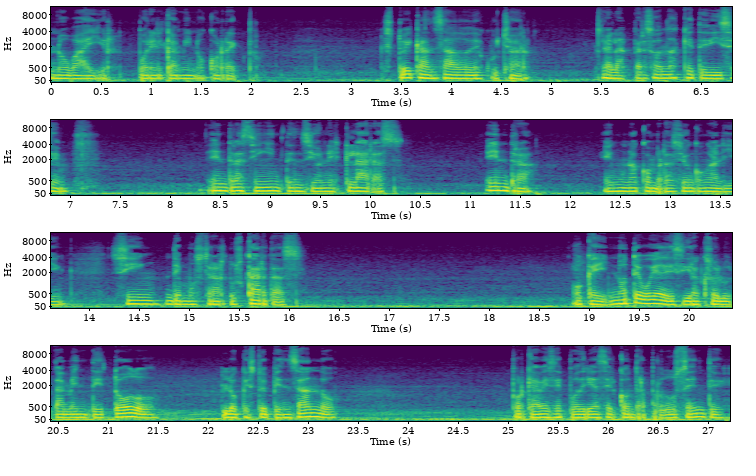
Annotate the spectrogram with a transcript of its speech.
no va a ir por el camino correcto. Estoy cansado de escuchar a las personas que te dicen, entra sin intenciones claras, entra en una conversación con alguien sin demostrar tus cartas. Ok, no te voy a decir absolutamente todo lo que estoy pensando, porque a veces podría ser contraproducente.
